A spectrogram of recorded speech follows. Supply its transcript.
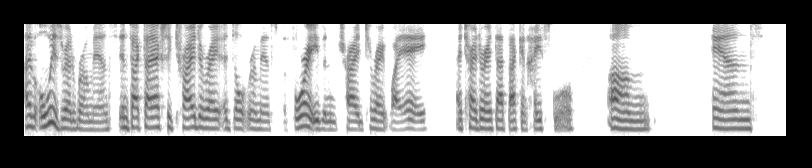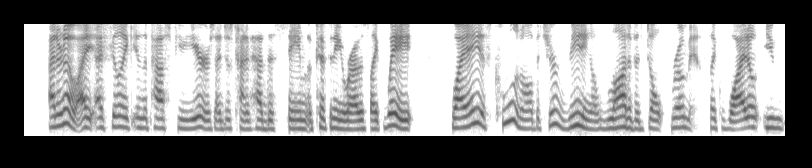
I've always read romance. In fact, I actually tried to write adult romance before I even tried to write YA. I tried to write that back in high school. Um, and I don't know, I, I feel like in the past few years, I just kind of had this same epiphany where I was like, wait, YA is cool and all, but you're reading a lot of adult romance. Like, why don't you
